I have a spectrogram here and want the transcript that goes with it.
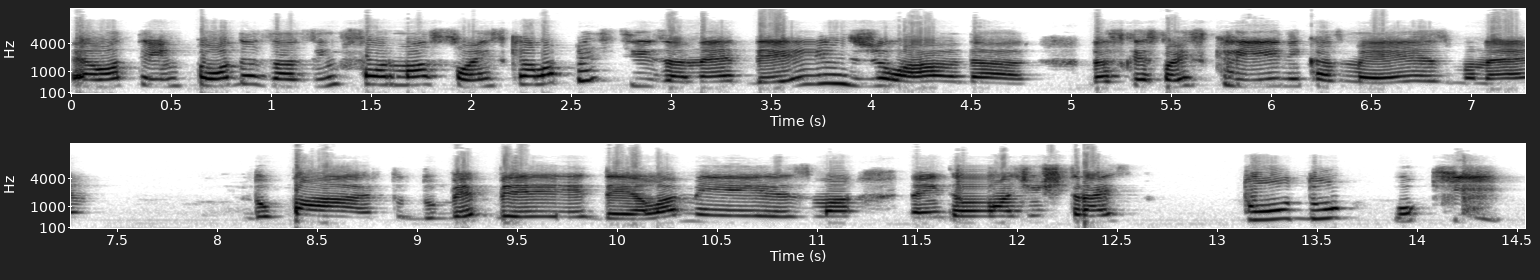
ela tem todas as informações que ela precisa, né? Desde lá da, das questões clínicas mesmo, né? Do parto, do bebê, dela mesma, né? Então a gente traz tudo o que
